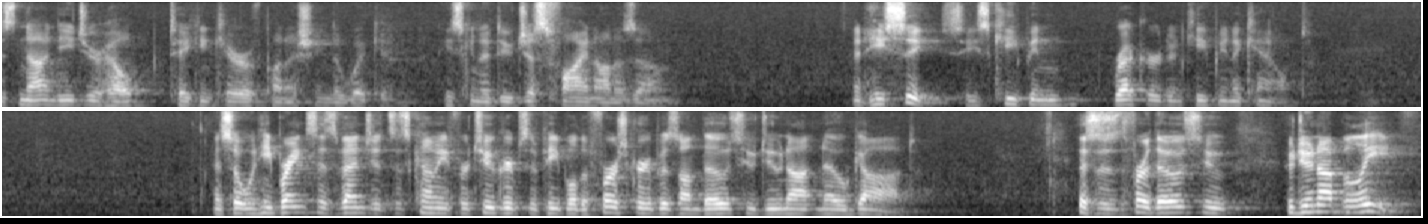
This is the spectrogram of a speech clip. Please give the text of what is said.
does not need your help taking care of punishing the wicked. He's going to do just fine on his own. And he sees, he's keeping record and keeping account. And so when he brings his vengeance, it's coming for two groups of people. The first group is on those who do not know God. This is for those who, who do not believe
